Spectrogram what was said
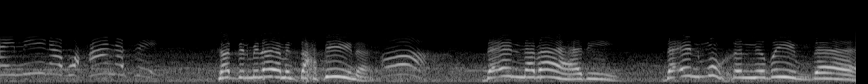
نايمين يا أبو حنفي. شد الملاية من تحتينا. آه. ده إيه النباهة دي؟ ده إيه المخ النظيف ده؟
